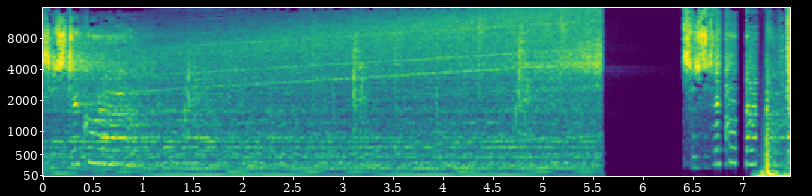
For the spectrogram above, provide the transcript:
So stick around. So stick around.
